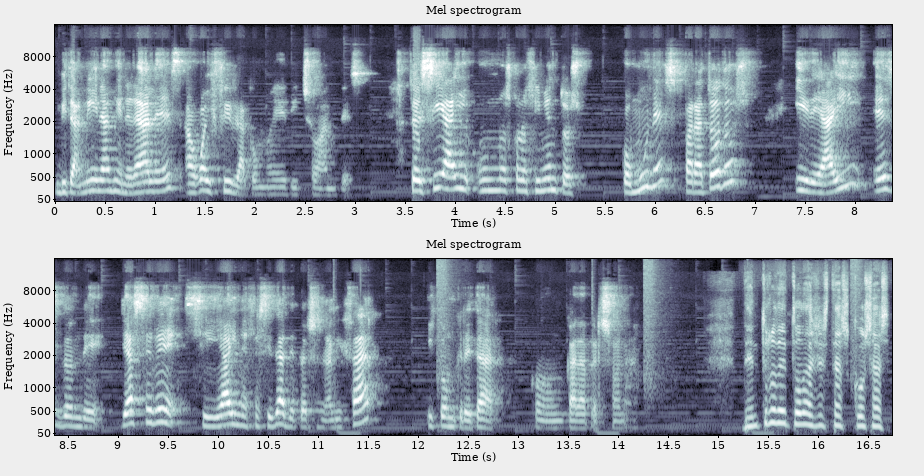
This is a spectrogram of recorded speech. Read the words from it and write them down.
vitaminas, minerales, agua y fibra, como he dicho antes. Entonces sí hay unos conocimientos comunes para todos y de ahí es donde ya se ve si hay necesidad de personalizar y concretar con cada persona. Dentro de todas estas cosas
